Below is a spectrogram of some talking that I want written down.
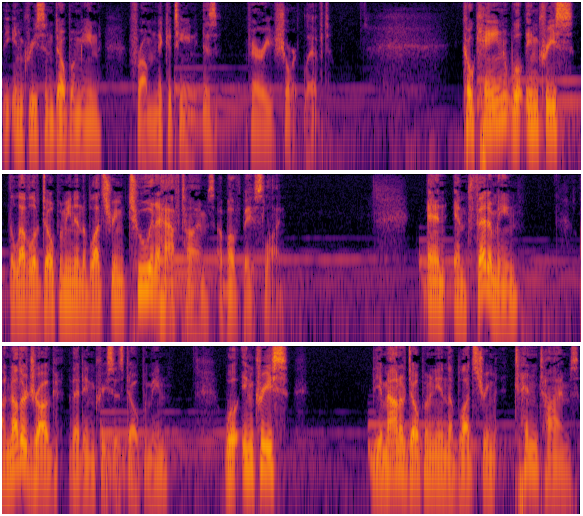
the increase in dopamine from nicotine is very short lived. Cocaine will increase the level of dopamine in the bloodstream two and a half times above baseline. And amphetamine, another drug that increases dopamine, will increase the amount of dopamine in the bloodstream 10 times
